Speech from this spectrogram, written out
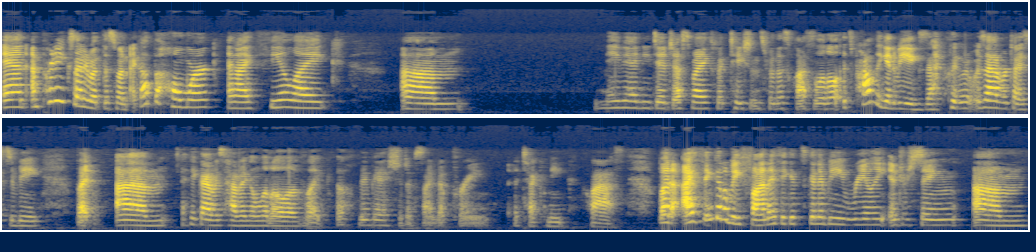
And I'm pretty excited about this one. I got the homework, and I feel like um, maybe I need to adjust my expectations for this class a little. It's probably going to be exactly what it was advertised to be, but um, I think I was having a little of like, oh, maybe I should have signed up for a, a technique class. But I think it'll be fun. I think it's going to be really interesting um,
